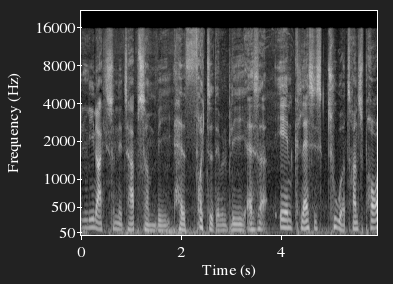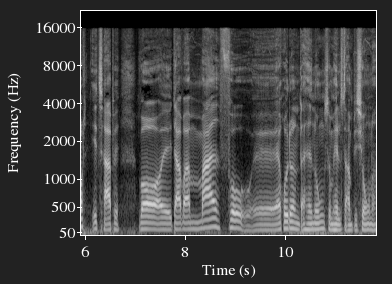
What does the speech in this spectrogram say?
lige nok sådan en etap, som vi havde frygtet, det ville blive. Altså en klassisk tur, transportetappe, hvor øh, der var meget få øh, af rytterne, der havde nogen som helst ambitioner.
